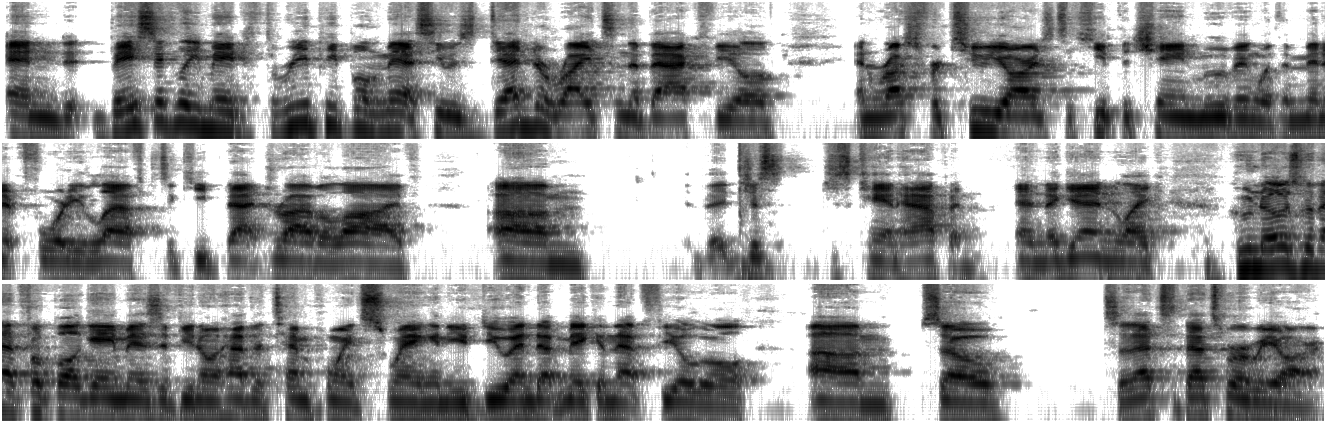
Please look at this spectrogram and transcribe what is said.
and basically made three people miss. He was dead to rights in the backfield and rushed for two yards to keep the chain moving with a minute 40 left to keep that drive alive. Um, it just just can't happen. And again, like who knows what that football game is if you don't have the 10 point swing and you do end up making that field goal. Um, so so that's that's where we are.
